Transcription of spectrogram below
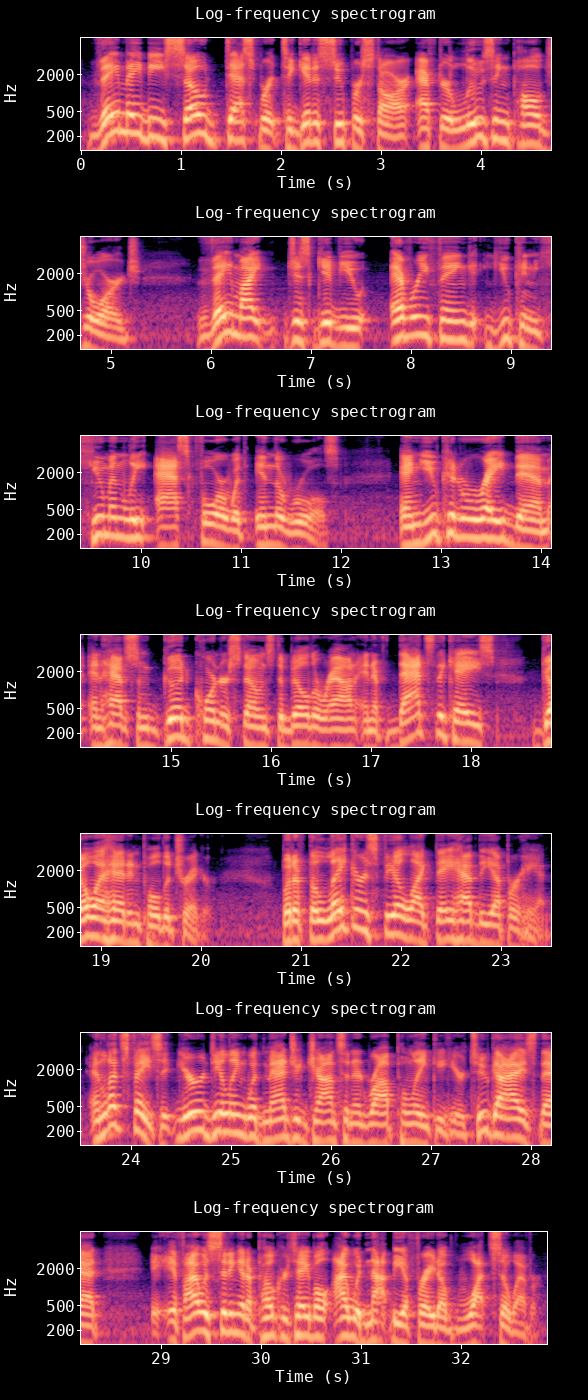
they may be so desperate to get a superstar after losing Paul George, they might just give you everything you can humanly ask for within the rules. And you could raid them and have some good cornerstones to build around. And if that's the case, go ahead and pull the trigger. But if the Lakers feel like they have the upper hand, and let's face it, you're dealing with Magic Johnson and Rob Pelinka here, two guys that if I was sitting at a poker table, I would not be afraid of whatsoever.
